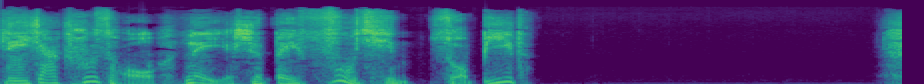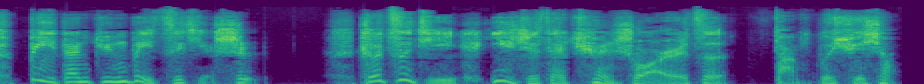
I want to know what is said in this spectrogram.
离家出走那也是被父亲所逼的。毕丹军为此解释，说自己一直在劝说儿子返回学校，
